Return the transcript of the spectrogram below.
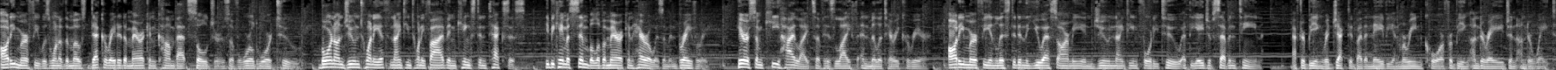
Audie Murphy was one of the most decorated American combat soldiers of World War II. Born on June 20, 1925 in Kingston, Texas, he became a symbol of American heroism and bravery. Here are some key highlights of his life and military career. Audie Murphy enlisted in the U.S. Army in June 1942 at the age of 17, after being rejected by the Navy and Marine Corps for being underage and underweight.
